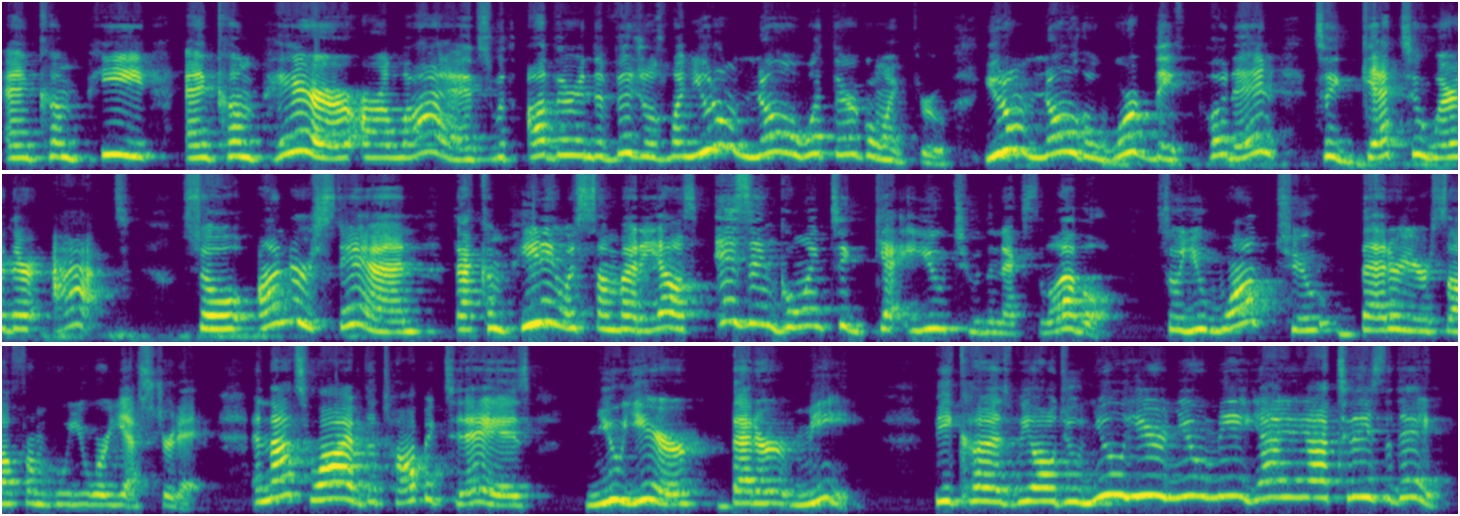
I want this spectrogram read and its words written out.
and compete and compare our lives with other individuals when you don't know what they're going through. You don't know the work they've put in to get to where they're at. So understand that competing with somebody else isn't going to get you to the next level. So you want to better yourself from who you were yesterday. And that's why the topic today is new year, better me. Because we all do new year, new me. Yeah, yeah, yeah. Today's the day.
